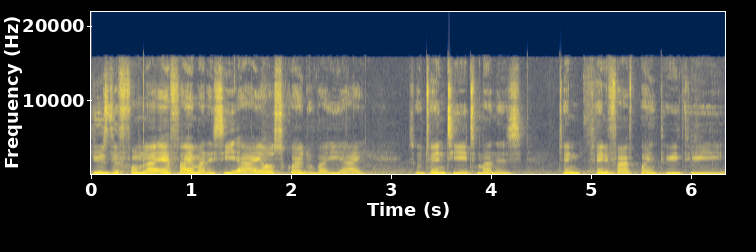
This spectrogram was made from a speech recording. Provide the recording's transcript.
use the formula fi minus ei all squared over ei so 28 minus 25.33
